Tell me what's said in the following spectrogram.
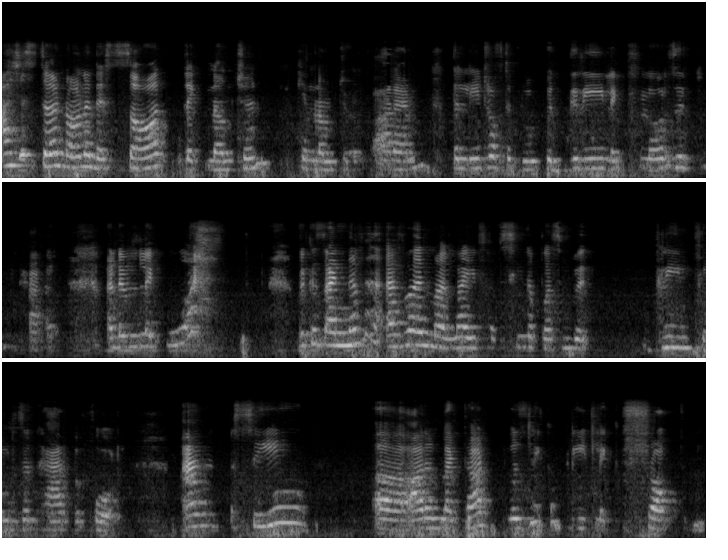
I just turned on and I saw like Namjoon, Kim Namjoon, RM, the leader of the group with green, like fluorescent hair. And I was like, what? because I never ever in my life have seen a person with green fluorescent hair before. And seeing uh, RM like that was like complete like shock to me.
